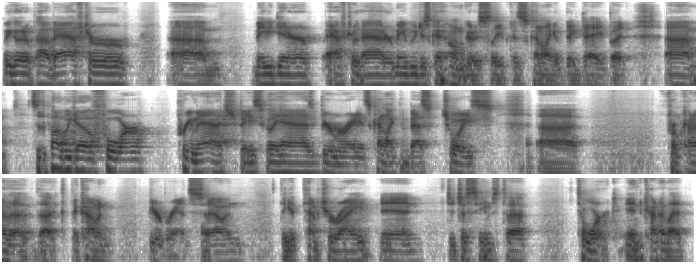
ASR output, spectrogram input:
We go to a pub after. Um, maybe dinner after that, or maybe we just go home and go to sleep because it's kind of like a big day. But um, so the pub we go for pre-match basically has Birra Moretti. It's kind of like the best choice uh, from kind of the, the the common beer brands. So and they get the temperature right, and it just seems to to work in kind of that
